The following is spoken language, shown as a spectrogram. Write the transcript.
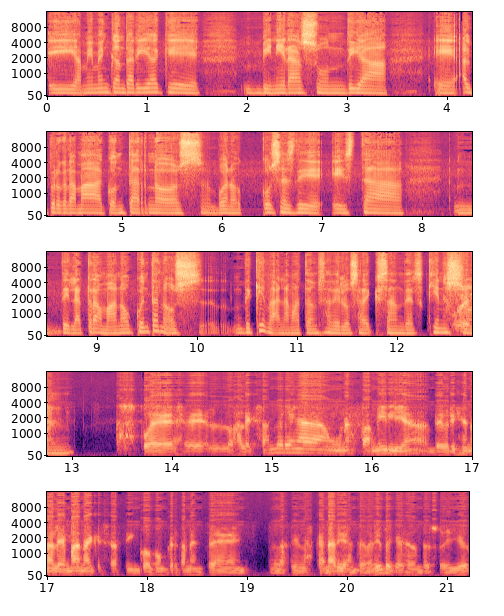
y a mí me encantaría que vinieras un día eh, al programa a contarnos, bueno, cosas de esta de la trama, ¿no? Cuéntanos, ¿de qué va la matanza de los Alexanders? ¿Quiénes pues, son? Pues eh, los Alexander eran una familia de origen alemana que se afincó concretamente en, las Islas Canarias, en Tenerife, que es donde soy yo,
